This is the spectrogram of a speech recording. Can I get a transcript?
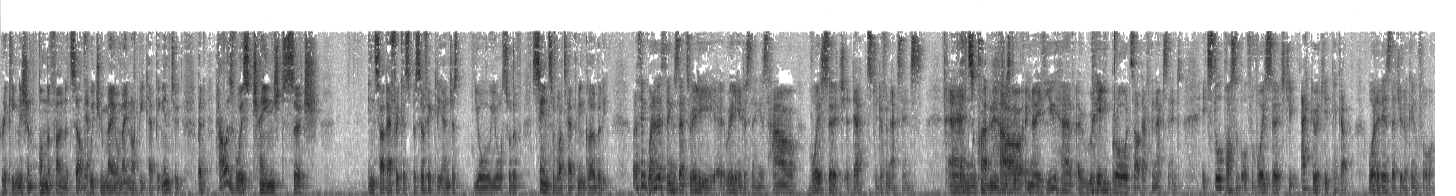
recognition on the phone itself, yeah. which you may or may not be tapping into. But how has voice changed search in South Africa specifically and just your your sort of sense of what's happening globally? Well, I think one of the things that's really uh, really interesting is how voice search adapts to different accents. And that's quite an interesting how, thing. You know, if you have a really broad South African accent, it's still possible for voice search to accurately pick up what it is that you're looking for.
